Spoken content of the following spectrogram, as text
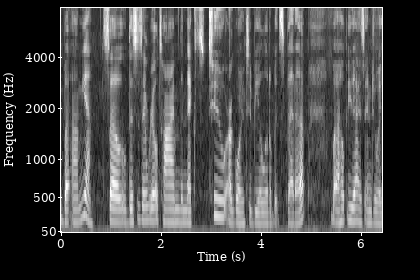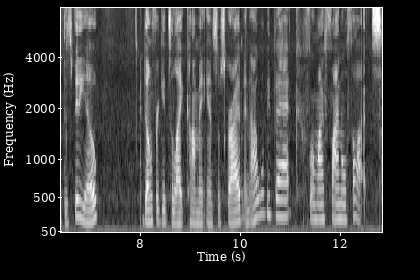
But um, yeah, so this is in real time. The next two are going to be a little bit sped up. But I hope you guys enjoyed this video. Don't forget to like, comment, and subscribe, and I will be back for my final thoughts.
